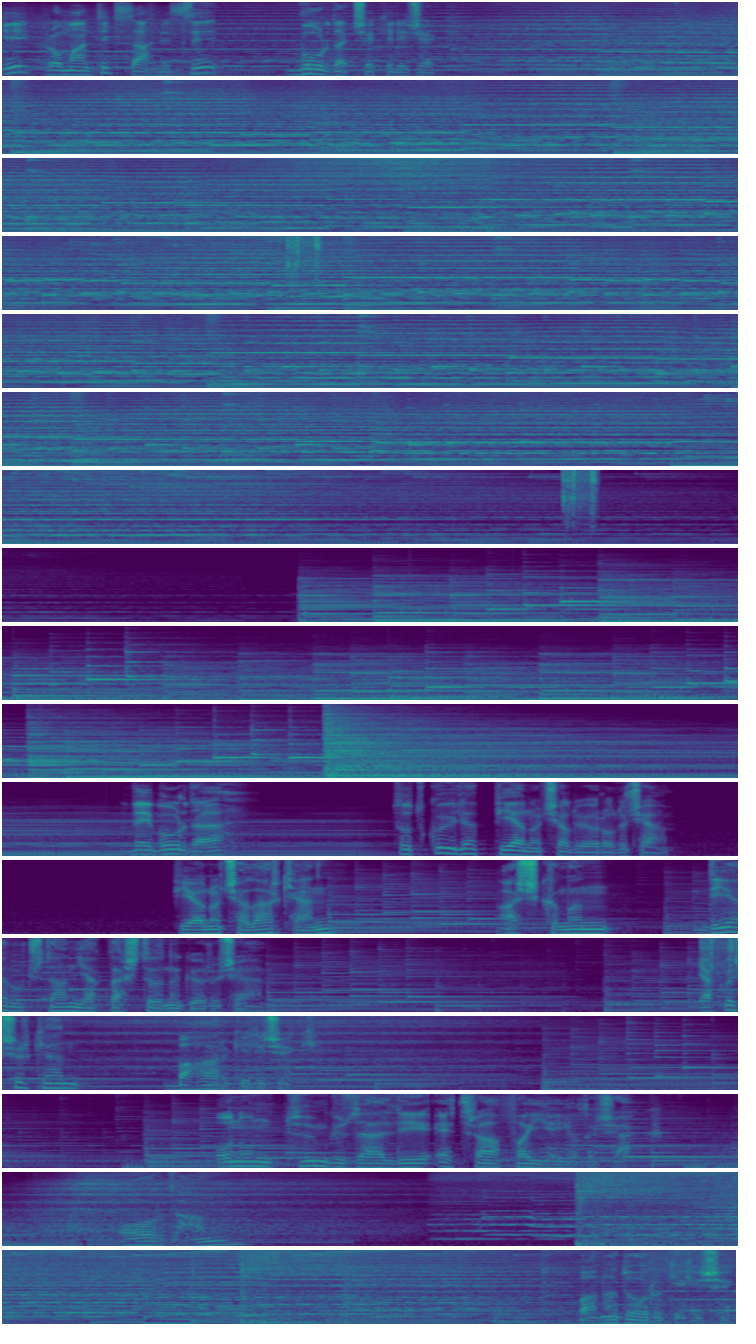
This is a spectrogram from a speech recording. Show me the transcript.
ilk romantik sahnesi burada çekilecek. Ve burada tutkuyla piyano çalıyor olacağım. Piyano çalarken aşkımın diğer uçtan yaklaştığını göreceğim. Yaklaşırken bahar gelecek. Onun tüm güzelliği etrafa yayılacak. Oradan bana doğru gelecek.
